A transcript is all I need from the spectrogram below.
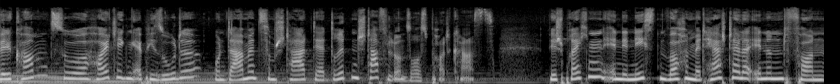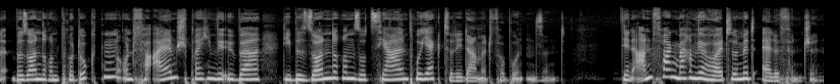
Willkommen zur heutigen Episode und damit zum Start der dritten Staffel unseres Podcasts. Wir sprechen in den nächsten Wochen mit HerstellerInnen von besonderen Produkten und vor allem sprechen wir über die besonderen sozialen Projekte, die damit verbunden sind. Den Anfang machen wir heute mit Elephant Gin.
